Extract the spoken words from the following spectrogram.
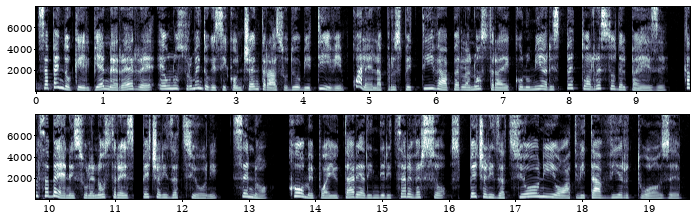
Sapendo che il PNRR è uno strumento che si concentra su due obiettivi, qual è la prospettiva per la nostra economia rispetto al resto del Paese? Calza bene sulle nostre specializzazioni? Se no, come può aiutare ad indirizzare verso specializzazioni o attività virtuose.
